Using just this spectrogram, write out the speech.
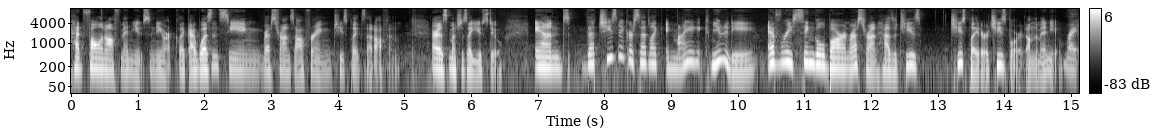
had fallen off menus in New York. Like I wasn't seeing restaurants offering cheese plates that often or as much as I used to. And that cheesemaker said like in my community, every single bar and restaurant has a cheese cheese plate or a cheese board on the menu. Right.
